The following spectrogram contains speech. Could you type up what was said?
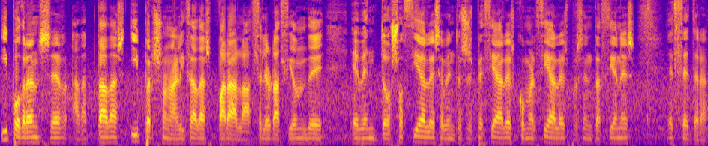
y podrán ser adaptadas y personalizadas para la celebración de eventos sociales, eventos especiales, comerciales, presentaciones, etcétera.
